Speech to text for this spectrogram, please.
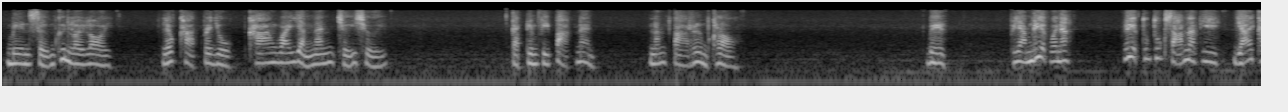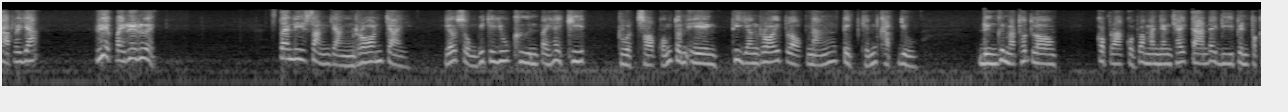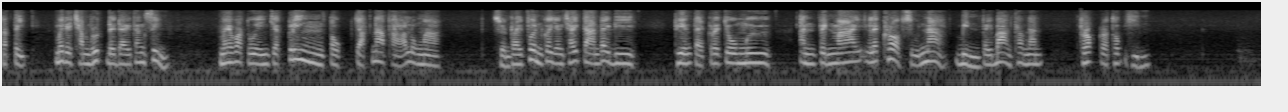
เบนเสริมขึ้นลอยๆ แล้วขาดประโยค ค้างไว้อย่างนั้นเฉยๆกัดเต็มฝีปากแน่น น้ำตาเริ่มคลอ เบนพยายามเรียกไว้นะ เรียกทุกๆสามนาที ย้ายขาดระยะ เรียกไปเรื่อยๆ สแตนลีย์สั่งอย่างร้อนใจ แล้วส่งวิทยุคืนไปให้คิด ตรวจสอบของตนเองที่ยังร้อยปลอกหนังติดเข็มขัดอยู่ ดึงขึ้นมาทดลอง ก็ปรากฏว่ามันยังใช้การได้ดีเป็นปกติ ไม่ได้ชำรุดใด ๆ ทั้งสิ้น แม้ว่าตัวเองจะกลิ้งตกจากหน้าผาลงมา ส่วนไรเฟิลก็ยังใช้การได้ดี เพียงแต่กระโจมมือ อันเป็นไม้และครอบศูนย์หน้าบินไปบ้างเท่านั้น เพราะกระทบหิน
